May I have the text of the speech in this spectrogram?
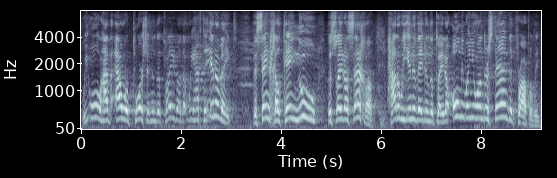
We all have our portion in the Torah that we have to innovate. The same chalkeinu secha. How do we innovate in the Torah? Only when you understand it properly.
